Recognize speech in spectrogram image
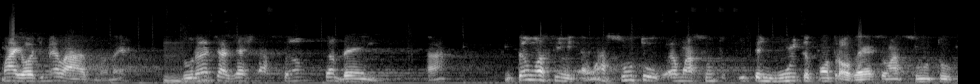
maior de melasma, né? Hum. Durante a gestação também, tá? Então, assim, é um assunto, é um assunto que tem muita controvérsia, é um assunto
